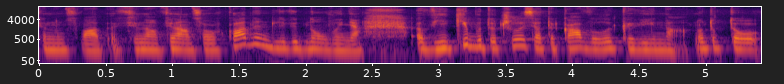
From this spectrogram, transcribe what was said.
фінансувати фінансових вкладень для відновлення, в якій би точилася така велика війна. Ну тобто,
